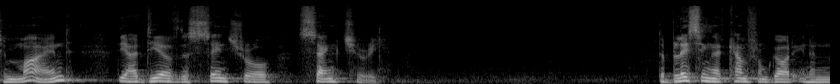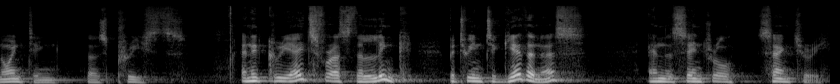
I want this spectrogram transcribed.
to mind the idea of the central sanctuary. The blessing that comes from God in anointing those priests. And it creates for us the link between togetherness and the central sanctuary.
